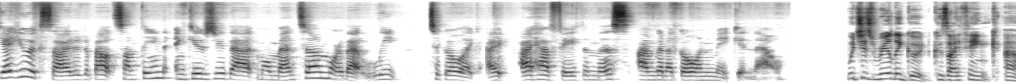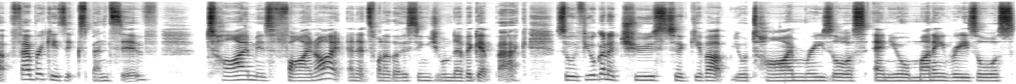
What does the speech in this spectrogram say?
get you excited about something and gives you that momentum or that leap to go like I I have faith in this. I'm going to go and make it now. Which is really good because I think uh, fabric is expensive. Time is finite and it's one of those things you'll never get back. So, if you're going to choose to give up your time resource and your money resource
